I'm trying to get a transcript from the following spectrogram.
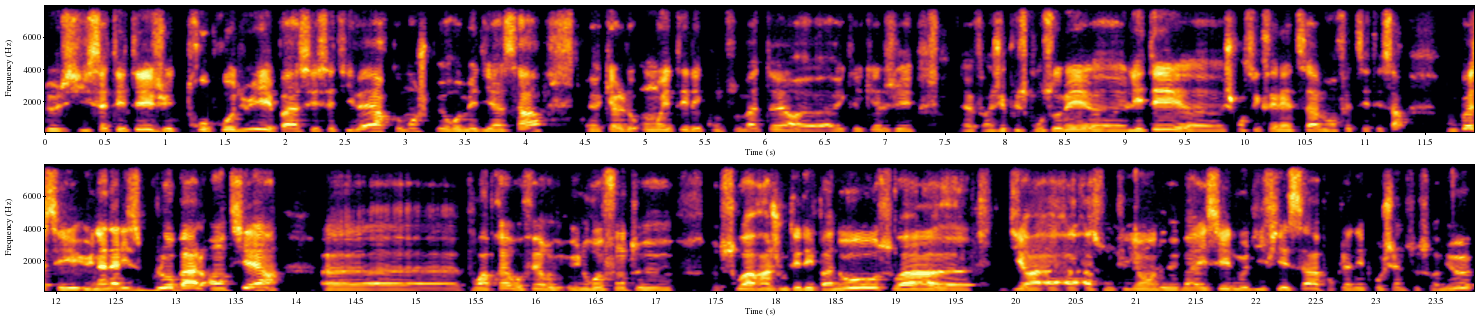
de si cet été j'ai trop produit et pas assez cet hiver, comment je peux remédier à ça? Euh, Quels ont été les consommateurs euh, avec lesquels j'ai enfin j'ai plus consommé euh, l'été? Je pensais que ça allait être ça, mais en fait c'était ça. Donc ouais, c'est une analyse globale entière euh, pour après refaire une refonte, euh, soit rajouter des panneaux, soit euh, dire à, son client de bah, essayer de modifier ça pour que l'année prochaine ce soit mieux.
